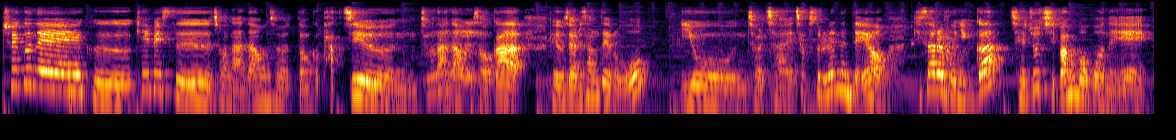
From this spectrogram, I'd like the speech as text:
최근에 그 KBS 전 아나운서였던 그 박지은 전 음. 아나운서가 배우자를 상대로 이혼 절차에 착수를 했는데요. 기사를 보니까 제주지방법원에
